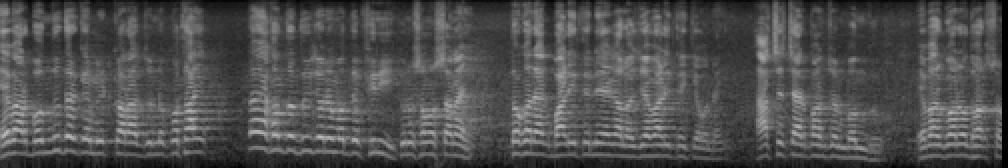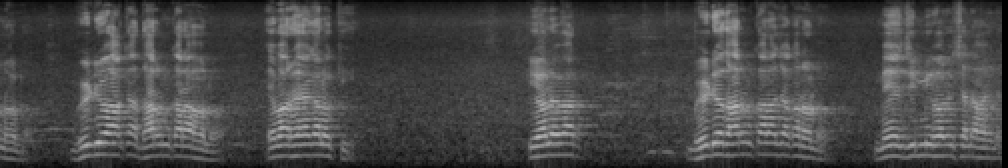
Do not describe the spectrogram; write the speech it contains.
এবার বন্ধুদেরকে মিট করার জন্য কোথায়? তাই এখন তো দুইজনের মধ্যে ফ্রি কোনো সমস্যা নাই। তখন এক বাড়িতে নিয়ে গেল, যে বাড়িতে কেউ নেই। আছে চার পাঁচজন বন্ধু। এবার গণধর্ষণ হলো। ভিডিও আঁকা ধারণ করা হলো। এবার হয়ে গেল কি? কি হলো এবার? ভিডিও ধারণ করা যখন হলো, মেয়ে জিম্মি হয়েছে না হয় না।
